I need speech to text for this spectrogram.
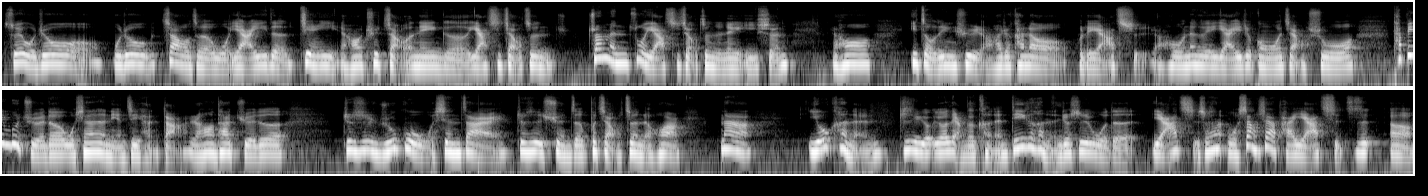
所以我就我就照着我牙医的建议，然后去找了那个牙齿矫正专门做牙齿矫正的那个医生。然后一走进去，然后他就看到我的牙齿，然后那个牙医就跟我讲说，他并不觉得我现在的年纪很大，然后他觉得就是如果我现在就是选择不矫正的话，那。有可能就是有有两个可能，第一个可能就是我的牙齿上我上下排牙齿之呃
